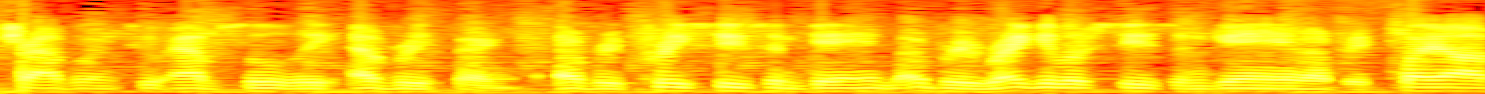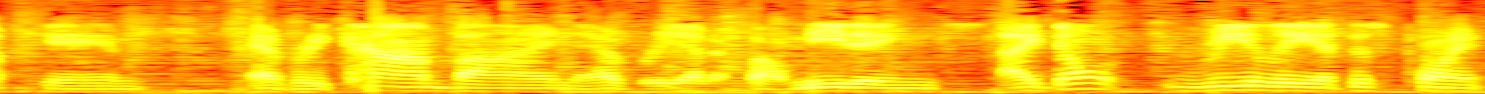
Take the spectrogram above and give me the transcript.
traveling to absolutely everything every preseason game, every regular season game, every playoff game, every combine, every NFL meetings. I don't really, at this point,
